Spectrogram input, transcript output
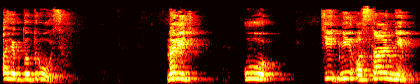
а як до друзів. Навіть у ті дні останні,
